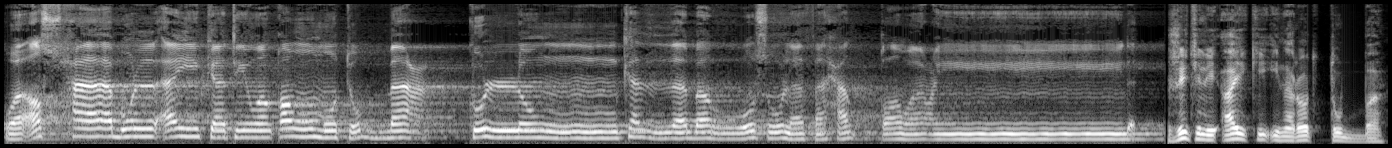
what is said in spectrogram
واصحاب الايكه وقوم تبع كل كذب الرسل فحق وعيد жители Айки и народ Тубба.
